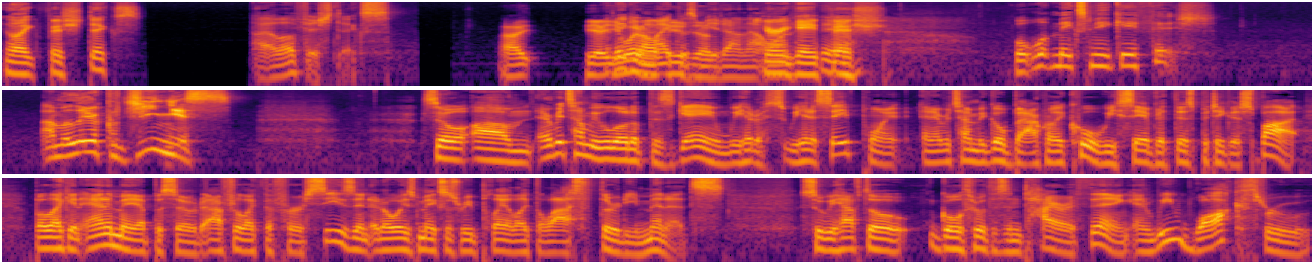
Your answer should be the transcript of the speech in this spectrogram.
You like fish sticks? I love fish sticks. Uh, yeah, I you think went your on mic mute. was muted on that You're one. a gay Yeah. fish. Well, what makes me a gay fish? I'm a lyrical genius. So um, every time we load up this game, we hit a we hit a save point, and every time we go back, we're like, "Cool, we saved at this particular spot." But like an anime episode, after like the first season, it always makes us replay like the last thirty minutes. So we have to go through this entire thing, and we walk through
